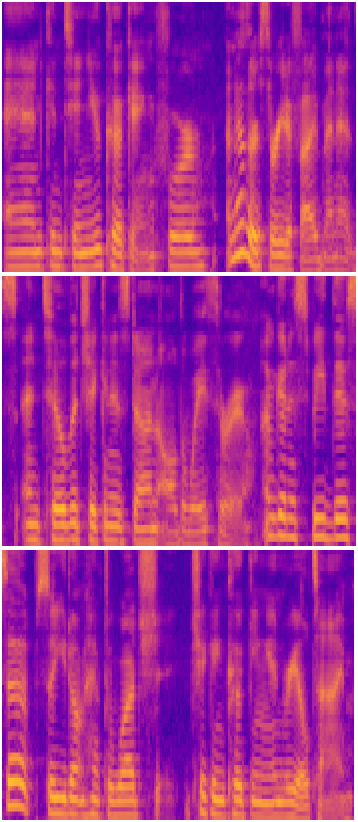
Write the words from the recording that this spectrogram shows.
and continue cooking for another three to five minutes until the chicken is done all the way through. I'm going to speed this up so you don't have to watch chicken cooking in real time.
